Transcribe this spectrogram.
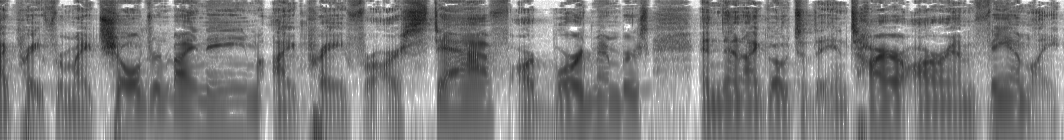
I pray for my children by name. I pray for our staff, our board members, and then I go to the entire RM family.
